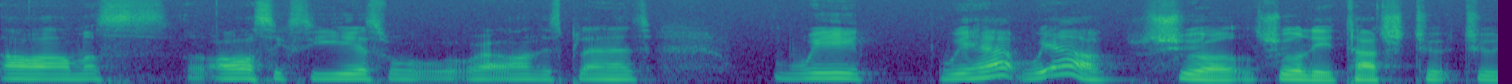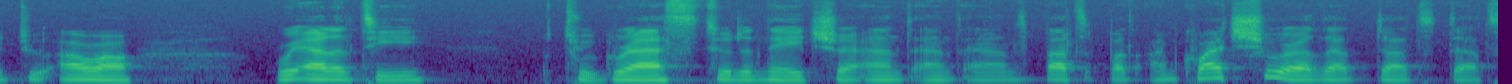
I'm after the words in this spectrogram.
all almost all sixty years we're on this planet. We we have we are sure surely touched to to to our reality to grass to the nature and and and but but I'm quite sure that that that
